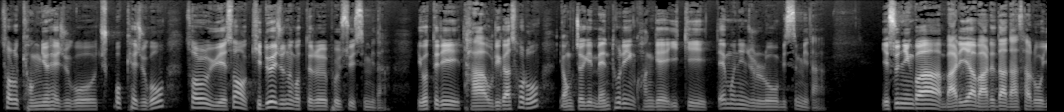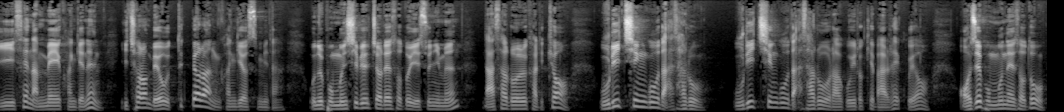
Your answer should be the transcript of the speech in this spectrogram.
서로 격려해주고 축복해주고 서로를 위해서 기도해주는 것들을 볼 수 있습니다. 이것들이 다 우리가 서로 영적인 멘토링 관계에 있기 때문인 줄로 믿습니다. 예수님과 마리아, 마르다, 나사로 이 세 남매의 관계는 이처럼 매우 특별한 관계였습니다. 오늘 본문 11절에서도 예수님은 나사로를 가리켜 우리 친구 나사로, 우리 친구 나사로라고 이렇게 말을 했고요. 어제 본문에서도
